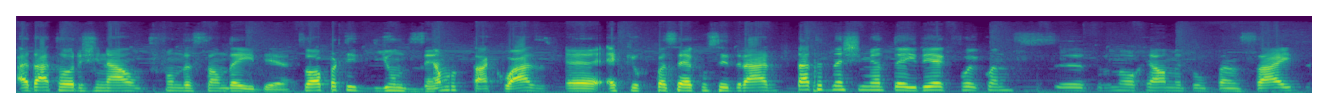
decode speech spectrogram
a data original de fundação da ID. Só a partir de 1 de dezembro, está quase, é, é que eu passei a considerar data de nascimento da ID, que foi quando se tornou realmente um fansite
